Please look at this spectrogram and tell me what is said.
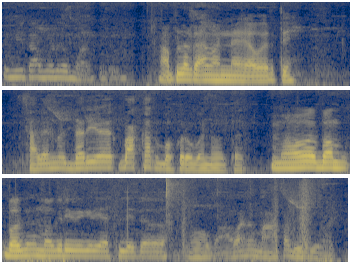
तुम्ही ताबडतोब मारतो आपलं काय म्हणणं आहे यावरती? साल्यांमध्ये दर एक बाकाच बकरो बनवतात. मग हो, बम- बग मगरी वगैरे असले तर. हो गावानं माका भीती वाटते.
